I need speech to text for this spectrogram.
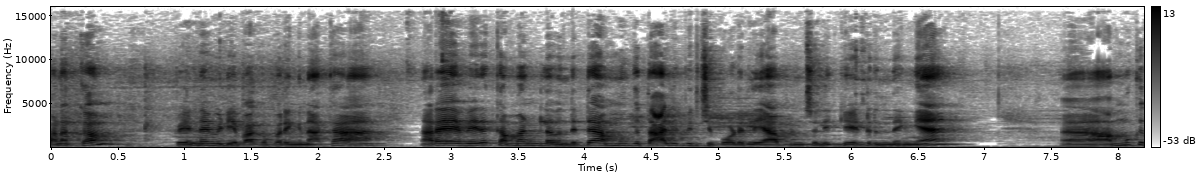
வணக்கம். இப்போ என்ன வீடியோ பார்க்க போகிறீங்கனாக்கா நிறைய பேர் கமெண்டில் வந்துட்டு அம்முக்கு தாலி பிரித்து போடலையா அப்படின்னு சொல்லி கேட்டிருந்தீங்க. அம்முக்கு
